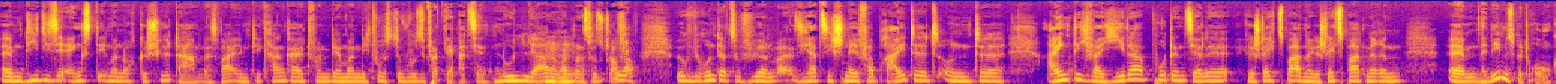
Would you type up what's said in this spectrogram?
ähm, die diese Ängste immer noch geschürt haben. Das war eben die Krankheit, von der man nicht wusste, wo sie, der Patient null, ja, mhm. hat man das versucht, auf, ja. auf irgendwie runterzuführen. Sie hat sich schnell verbreitet und äh, eigentlich war jeder potenzielle Geschlechtspartner, Geschlechtspartnerin ähm, eine Lebensbedrohung,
